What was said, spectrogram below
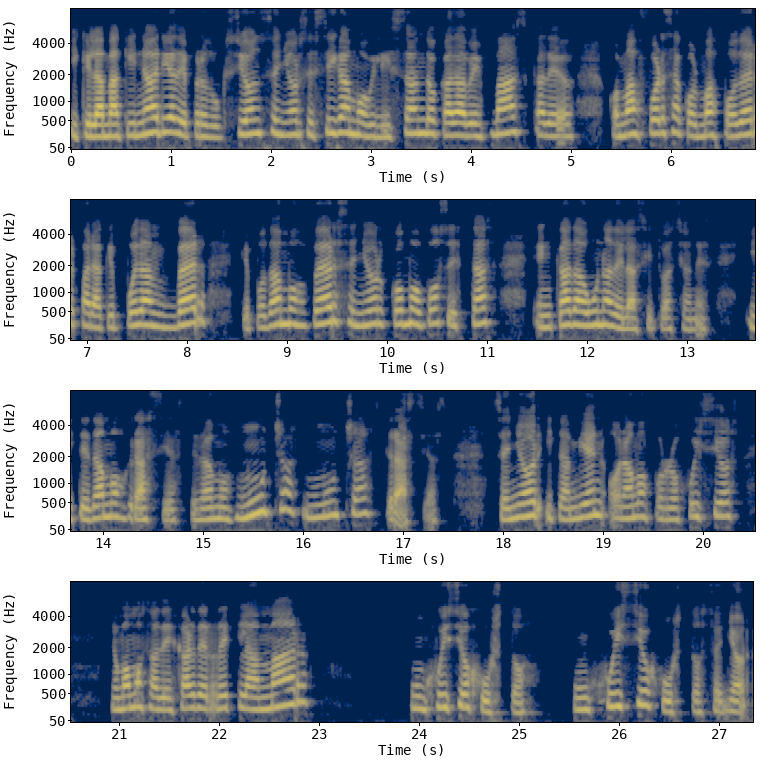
y que la maquinaria de producción, Señor, se siga movilizando cada vez más, con más fuerza, con más poder, para que puedan ver, que podamos ver, Señor, cómo vos estás en cada una de las situaciones. Y te damos gracias, te damos muchas, muchas gracias, Señor. Y también oramos por los juicios. No vamos a dejar de reclamar un juicio justo, un juicio justo, Señor,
